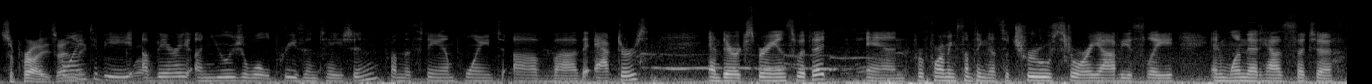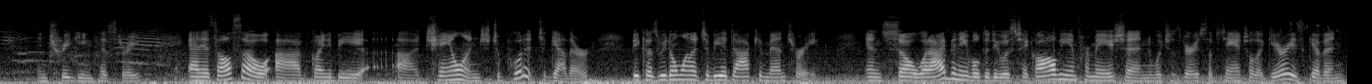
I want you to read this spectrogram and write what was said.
surprise. It's going to be well. a very unusual presentation from the standpoint of uh, the actors and their experience with it, and performing something that's a true story, obviously, and one that has such a intriguing history. And it's also uh, going to be a challenge to put it together because we don't want it to be a documentary. And so, what I've been able to do is take all the information, which is very substantial, that Gary's given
